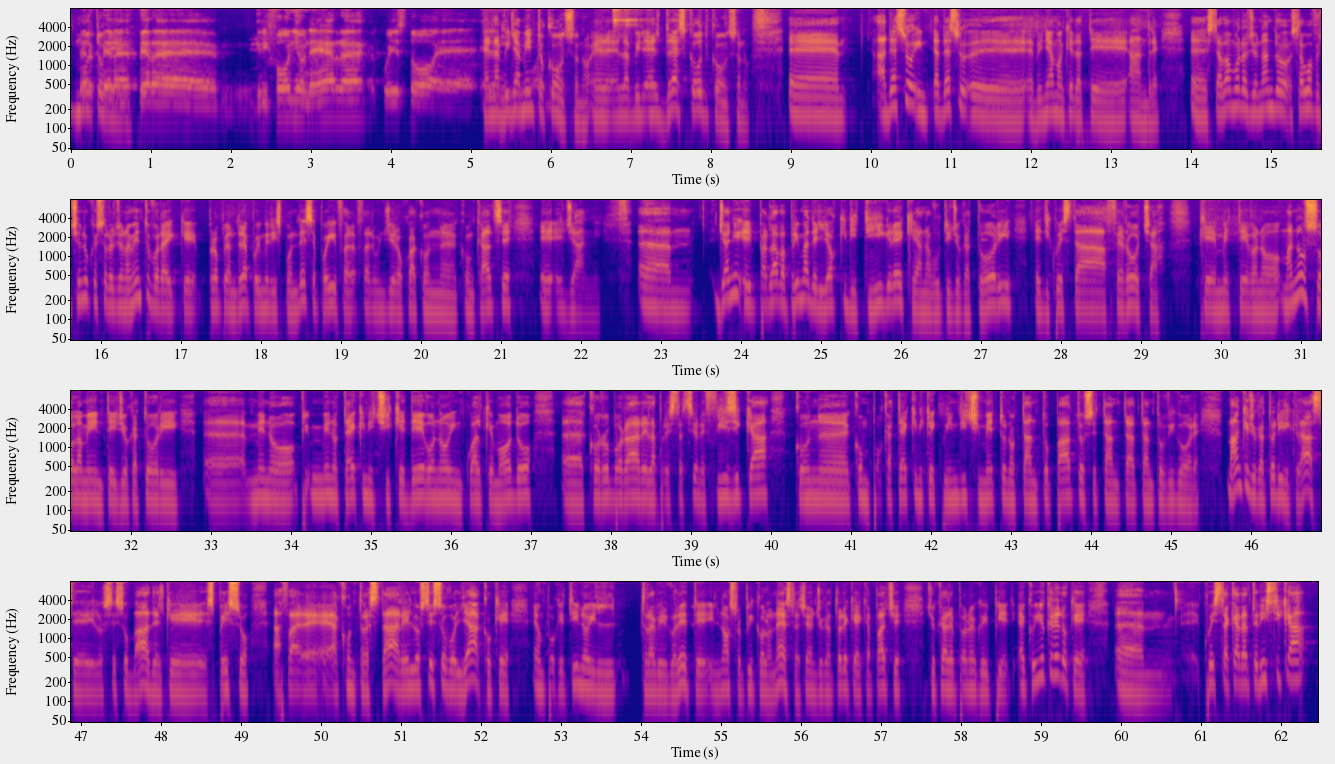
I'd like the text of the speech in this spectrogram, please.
Molto per, bene. Per, per eh, Grifoni On Air questo è... È, è l'abbigliamento minimo. consono, è, è, è, il dress code consono. Eh, Adesso, adesso eh, veniamo anche da te, Andre. Eh, stavamo ragionando, stavo facendo questo ragionamento. Vorrei che proprio Andrea poi mi rispondesse, poi far, fare un giro qua con, con Calze e, e Gianni. Um, Gianni eh, parlava prima degli occhi di tigre che hanno avuto i giocatori e di questa ferocia che mettevano, ma non solamente i giocatori eh, meno, più, meno, tecnici che devono in qualche modo eh, corroborare la prestazione fisica con, eh, con, poca tecnica e quindi ci mettono tanto pathos e tanta, tanto vigore, ma anche giocatori di classe, lo stesso Badel che spesso a, fare, a contrastare, lo stesso Vogliaco che è un pochettino il tra virgolette il nostro piccolo Nesta, cioè un giocatore che è capace di giocare il pallone con i piedi. Ecco, io credo che ehm, questa caratteristica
